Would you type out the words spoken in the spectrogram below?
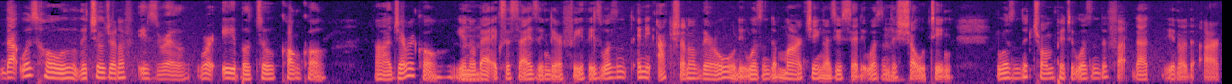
That was how the children of Israel were able to conquer uh, Jericho, you know, by exercising their faith. It wasn't any action of their own. It wasn't the marching, as you said. It wasn't the shouting. It wasn't the trumpet. It wasn't the fact that, you know, the ark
